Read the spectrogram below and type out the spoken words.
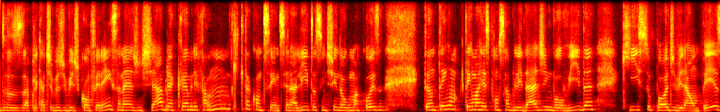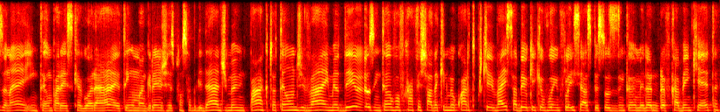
dos aplicativos de videoconferência, né? A gente abre a câmera e fala: hum, o que está acontecendo? Será ali? Estou sentindo alguma coisa. Então, tem, tem uma responsabilidade envolvida que isso pode virar um peso, né? Então, parece que agora ah, eu tenho uma grande responsabilidade, meu impacto, até onde vai, meu Deus, então eu vou ficar fechada aqui no meu quarto porque vai saber o que, que eu vou influenciar as pessoas, então é melhor eu ficar bem quieta,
